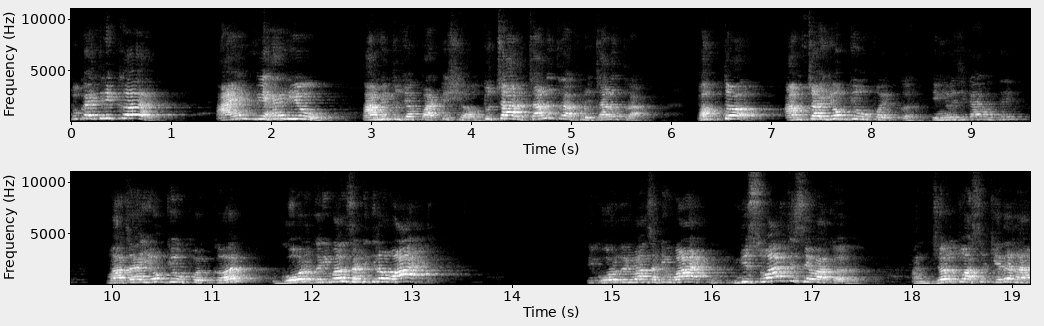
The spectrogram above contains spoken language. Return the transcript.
तू काहीतरी कर. आय एम बिहाइंड यू आम्ही तुझ्या पाठीशी आहोत. तू चाल चालत राहा पुढे चालत राहा. फक्त आमचा योग्य उपयोग कर. इंग्रजी काय म्हणते? माझा योग्य उपयोग कर गोर गरिबांसाठी तिला वाट. ती गोरगरिबांसाठी वाट निस्वार्थ सेवा कर. आणि जर तू असं केलं ना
